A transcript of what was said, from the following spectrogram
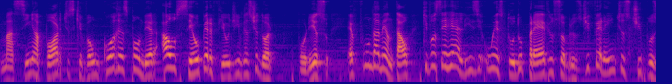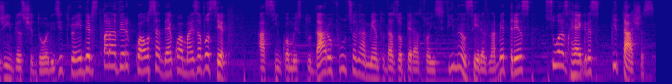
mas sim aportes que vão corresponder ao seu perfil de investidor. Por isso, é fundamental que você realize um estudo prévio sobre os diferentes tipos de investidores e traders para ver qual se adequa mais a você assim como estudar o funcionamento das operações financeiras na B3, suas regras e taxas.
